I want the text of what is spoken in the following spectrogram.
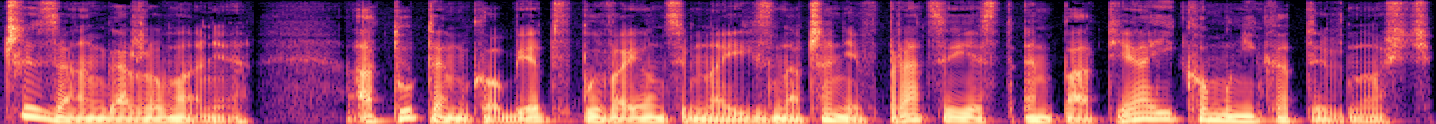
czy zaangażowanie. Atutem kobiet wpływającym na ich znaczenie w pracy jest empatia i komunikatywność,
